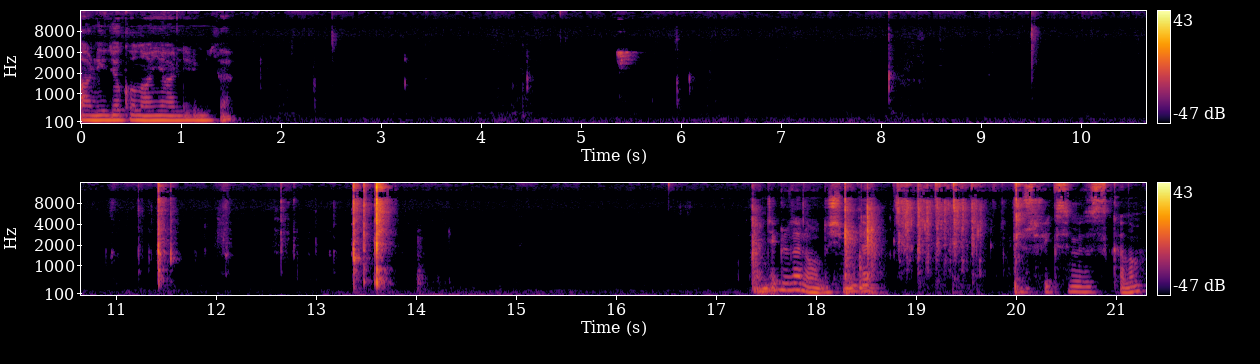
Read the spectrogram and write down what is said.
parlayacak olan yerlerimize. Bence güzel oldu. Şimdi yüz fiximizi sıkalım.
